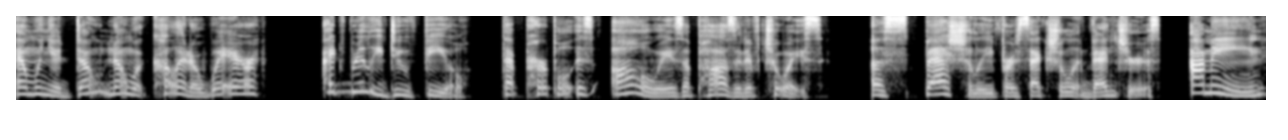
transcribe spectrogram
And when you don't know what color to wear, I really do feel that purple is always a positive choice, especially for sexual adventures. I mean,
